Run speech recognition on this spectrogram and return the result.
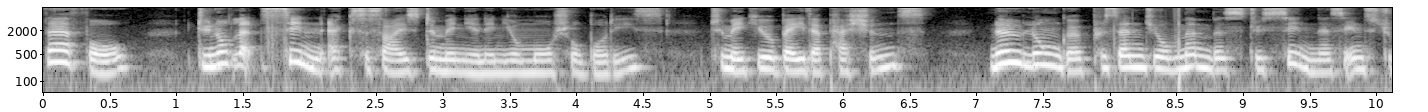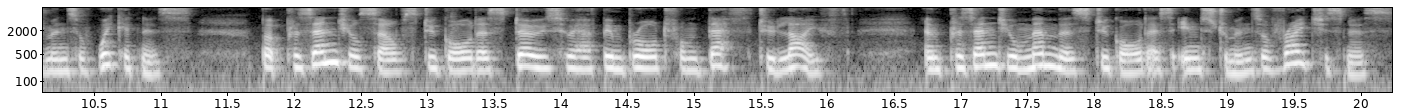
Therefore, do not let sin exercise dominion in your mortal bodies, to make you obey their passions. No longer present your members to sin as instruments of wickedness, but present yourselves to God as those who have been brought from death to life, and present your members to God as instruments of righteousness.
